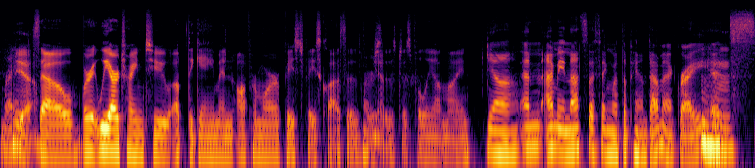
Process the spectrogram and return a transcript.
Right. Yeah. So we're, we are trying to up the game and offer more face to face classes versus just fully online. Yeah, and I mean that's the thing with the pandemic, right? Mm-hmm. It's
